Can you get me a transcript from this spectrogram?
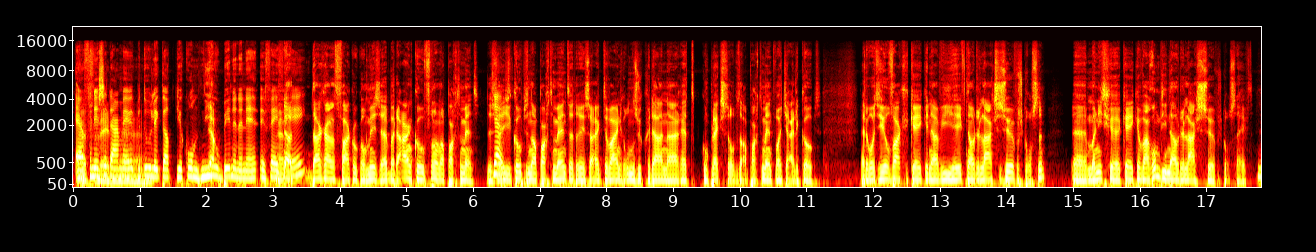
erfenissen, daarmee ja, ja. bedoel ik dat je komt nieuw Ja. binnen een VVE. Ja, daar gaat het vaak ook al mis, hè, bij de aankoop van een appartement. Dus hè, je koopt een appartement en er is eigenlijk te weinig onderzoek gedaan naar het complex op het appartement wat je eigenlijk koopt. En er wordt heel vaak gekeken naar wie heeft nou de laagste servicekosten. Eh, maar niet gekeken waarom die nou de laagste servicekosten heeft. Hm.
